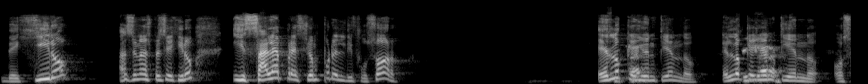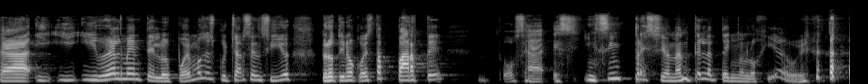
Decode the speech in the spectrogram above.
de giro, hace una especie de giro y sale a presión por el difusor. Es lo que yo entiendo. Es lo que yo entiendo. O sea, y, y, realmente lo podemos escuchar sencillo, pero con esta parte O sea, es, impresionante la tecnología, güey.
